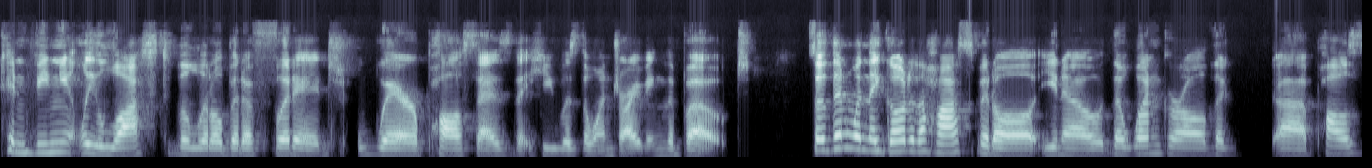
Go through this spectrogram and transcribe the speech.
conveniently lost the little bit of footage where Paul says that he was the one driving the boat. So then when they go to the hospital, you know, the one girl, the uh, Paul's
